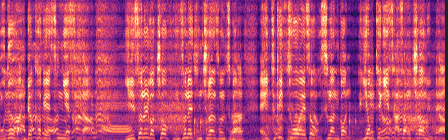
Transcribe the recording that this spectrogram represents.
모두 완벽하게 승리했습니다. 예선을 거쳐 본선에 진출한 선수가 ATP 투어에서 우승한 건 이영택이 사상 처음입니다.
